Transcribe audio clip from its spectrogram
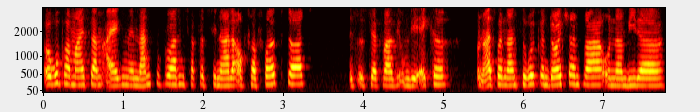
Europameister im eigenen Land geworden. Ich habe das Finale auch verfolgt dort. Es ist ja quasi um die Ecke. Und als man dann zurück in Deutschland war und dann wieder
